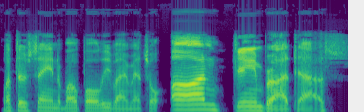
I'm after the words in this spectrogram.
what they're saying about Bo Levi Mitchell on game broadcasts.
